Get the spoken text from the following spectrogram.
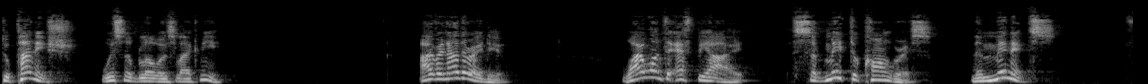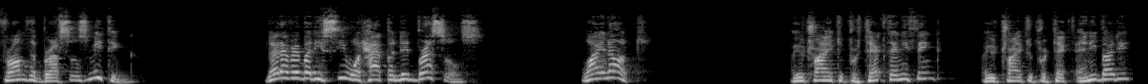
to punish whistleblowers like me. I have another idea. Why won't the FBI submit to Congress the minutes from the Brussels meeting? Let everybody see what happened in Brussels. Why not? Are you trying to protect anything? Are you trying to protect anybody?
